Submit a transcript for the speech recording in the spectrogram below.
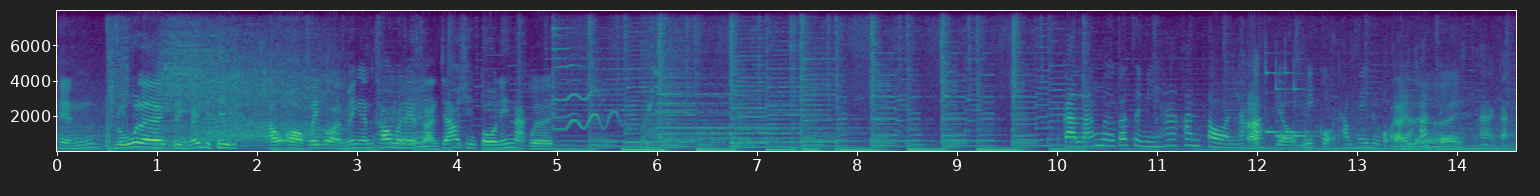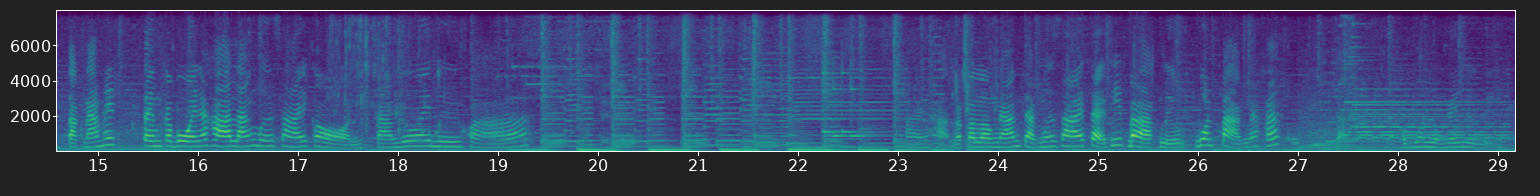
เห็นรู้เลยสิ่งไม่ดี เอาออกไปก่อนไม่งั้นเข้ามาในศาลเจ้าชินโตนี่หนักเลย การล้างมือก็จะมี 5 ขั้นตอนนะครัคะ บ เดี๋ยวมิโกะทำให้ดูก่อนได้นะเลคะย อ่าตักน้ำให้เต็มกระบวยนะคะ ล้างมือซ้ายก่อน ตามด้วยมือขวาใช่ค่ะ แล้วก็ลองน้ำจากมือซ้ายแตะที่ปากหรือบ้วนปากนะคะจ้ะแล้วก็บ้วนลงได้เลยค่ะ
